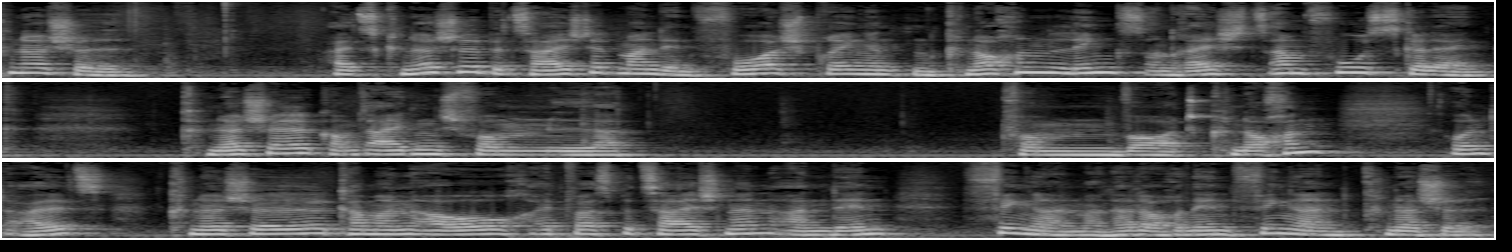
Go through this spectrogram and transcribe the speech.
Knöchel. Als Knöchel bezeichnet man den vorspringenden Knochen links und rechts am Fußgelenk. Knöchel kommt eigentlich vom, La vom Wort Knochen und als Knöchel kann man auch etwas bezeichnen an den Fingern. Man hat auch in den Fingern Knöchel.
